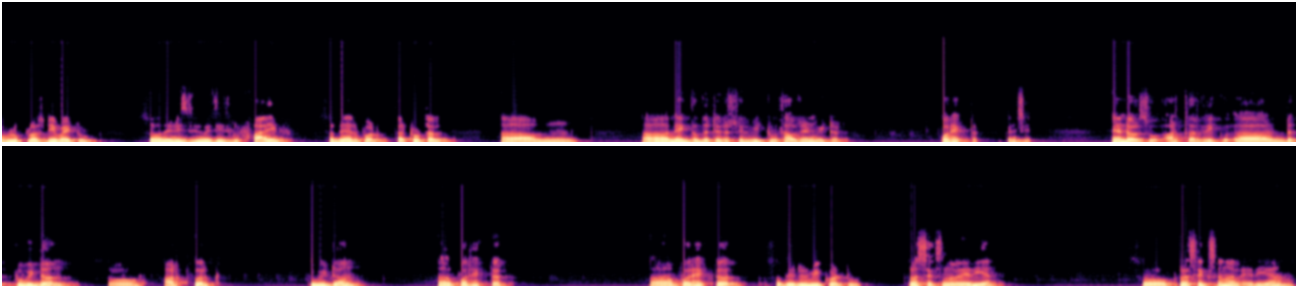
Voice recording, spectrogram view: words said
w plus d by 2 so that is which is 5 so therefore the total um, length of the terrace will be 2000 meter per hectare you can say and also earthwork uh, to be done. So earthwork to be done uh, per hectare uh, per hectare. So that will be equal to cross sectional area. So cross sectional area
